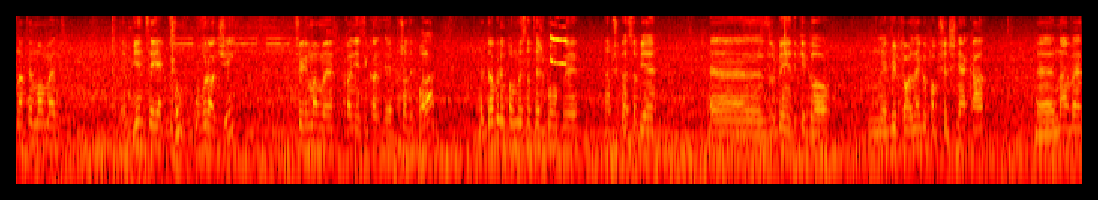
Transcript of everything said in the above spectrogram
na ten moment więcej jak dwóch uwroci, czyli mamy koniec i e, początek pola. Dobrym pomysłem też byłoby na przykład sobie e, zrobienie takiego mm, wirtualnego poprzeczniaka e, nawet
